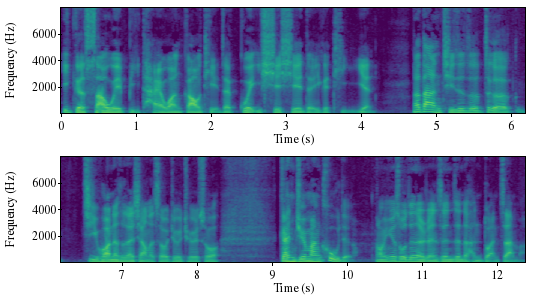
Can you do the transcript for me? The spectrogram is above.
一个稍微比台湾高铁再贵一些些的一个体验。那当然，其实这这个计划那时候在想的时候，就会觉得说，感觉蛮酷的。哦，因为说真的，人生真的很短暂嘛。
